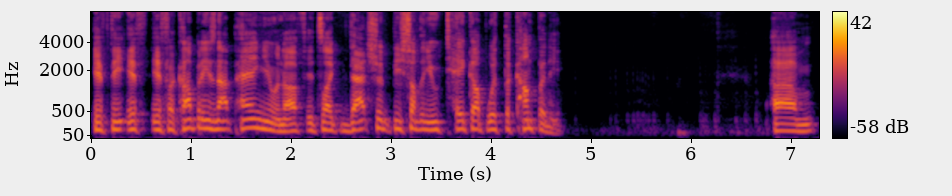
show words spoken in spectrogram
If the if if a company is not paying you enough, it's like that should be something you take up with the company. Um,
